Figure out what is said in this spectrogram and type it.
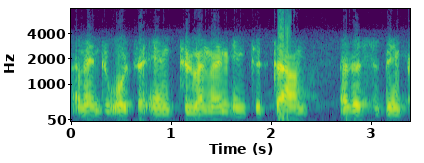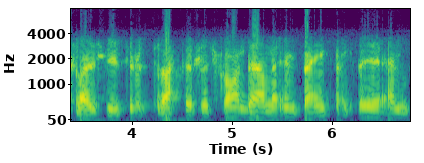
and then towards the N2 and then into town. Uh, this has been closed due to a truck that has gone down the embankment there and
